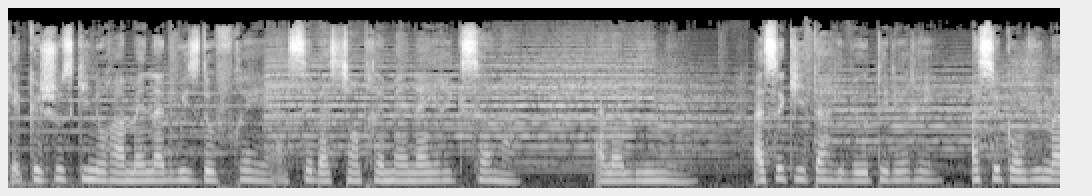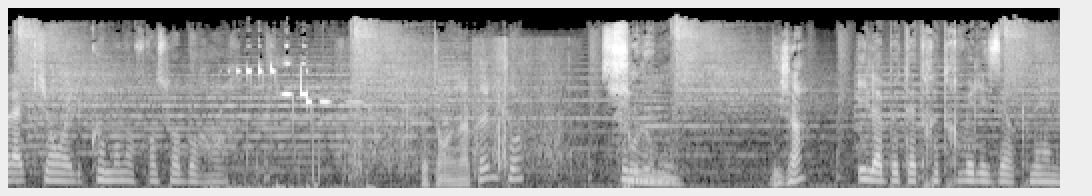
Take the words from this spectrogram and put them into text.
Quelque chose qui nous ramène à Louise Daufray, à Sébastien Tremen, à Ericsson, à, à la ligne, à ce qui est arrivé au Téléré, à ceux qu'ont vu Malakian et le commandant François Borard. T'attends un appel, toi? Solomon. Déjà? Il a peut-être retrouvé les Eoknen.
